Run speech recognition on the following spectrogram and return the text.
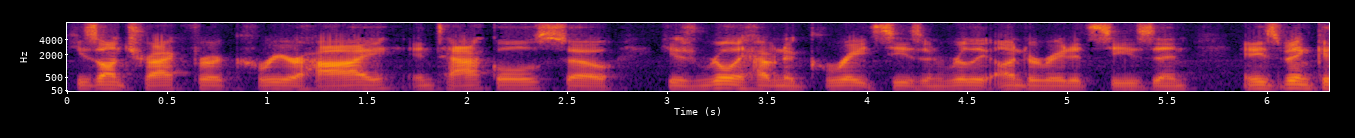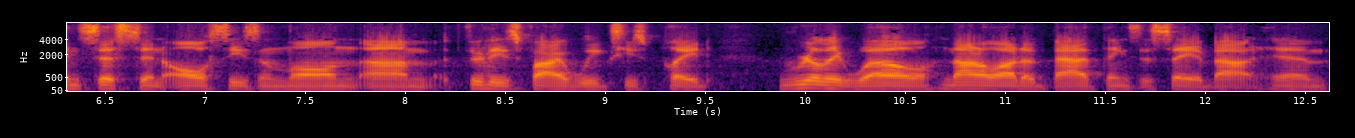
He's on track for a career high in tackles. So he's really having a great season, really underrated season and he's been consistent all season long. Um, through these five weeks, he's played really well. Not a lot of bad things to say about him,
